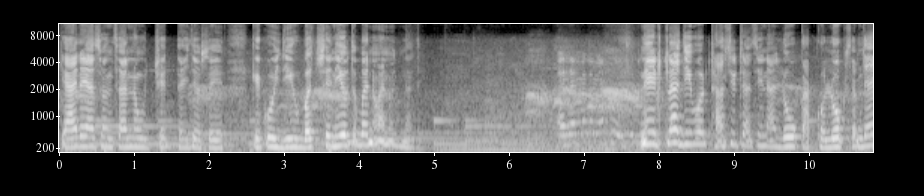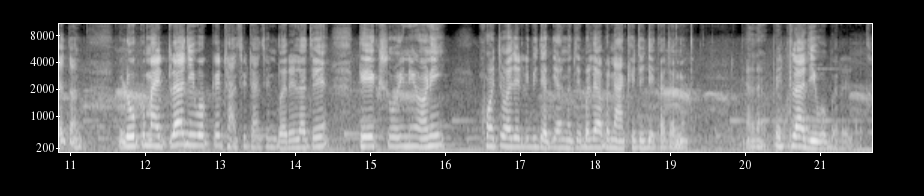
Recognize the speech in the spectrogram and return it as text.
ક્યારે આ સંસારનો ઉચ્છેદ થઈ જશે કે કોઈ જીવ બચશે ને? એવું તો બનવાનું જ નથી. ને એટલા જીવો ઠાંસી ઠાંસીના લોક આખો લોક સમજાય તો ને? લોકમાં એટલા જીવો કે ઠાંસી ઠાંસીને ભરેલા છે કે એક સોયની અણી ખોંચવા જેટલી બી જગ્યા નથી ભલે આપણને આંખેથી દેખાતા નથી. એટલા જીવો ભરેલા છે.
